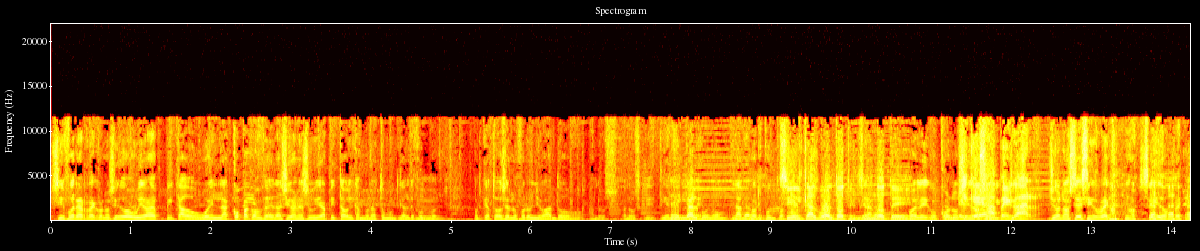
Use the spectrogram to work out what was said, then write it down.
Si fuera reconocido hubiera pitado o en la Copa Confederaciones hubiera pitado el Campeonato Mundial de Fútbol. Porque a todos se lo fueron llevando a los, a los que tienen el la, calvo, ¿no? la mejor calvo. puntuación. Sí, el calvo altote, el grandote. Pues le digo, conocido El que sí. a Yo- pegar. Yo, no sé si reconocido. pero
